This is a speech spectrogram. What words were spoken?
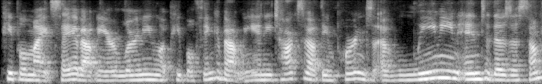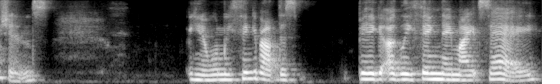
people might say about me or learning what people think about me and he talks about the importance of leaning into those assumptions you know when we think about this big ugly thing they might say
